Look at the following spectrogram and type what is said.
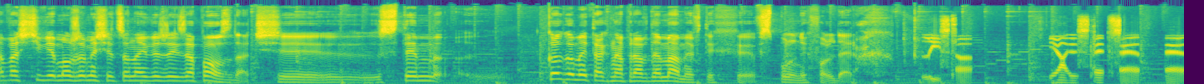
a właściwie możemy się co najwyżej zapoznać yy, z tym, kogo my tak naprawdę mamy w tych yy, wspólnych folderach. Lista. JSPC, E,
